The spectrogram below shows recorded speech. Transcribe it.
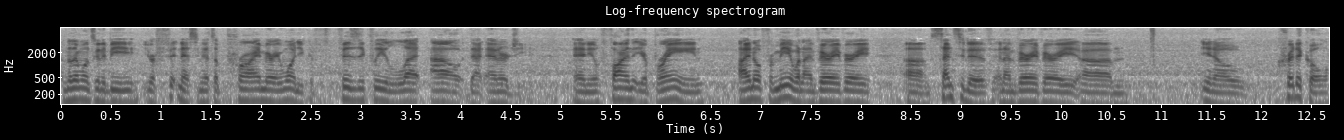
Another one's going to be your fitness. I mean, that's a primary one. You can physically let out that energy. And you'll find that your brain, I know for me, when I'm very, very um, sensitive and I'm very, very, um, you know, critical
